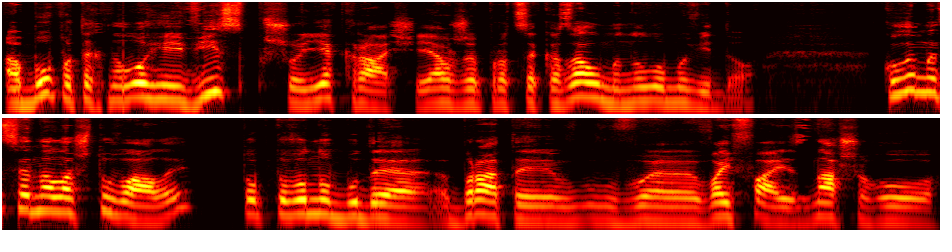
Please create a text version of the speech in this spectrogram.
або по технології WISP, що є краще. Я вже про це казав у минулому відео. Коли ми це налаштували, тобто воно буде брати в Wi-Fi з нашого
